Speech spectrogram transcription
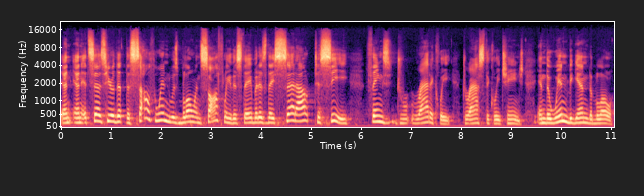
And, and it says here that the south wind was blowing softly this day, but as they set out to sea, things dr- radically, drastically changed. And the wind began to blow.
